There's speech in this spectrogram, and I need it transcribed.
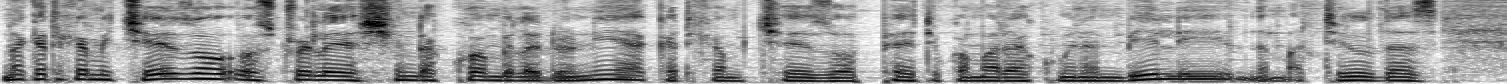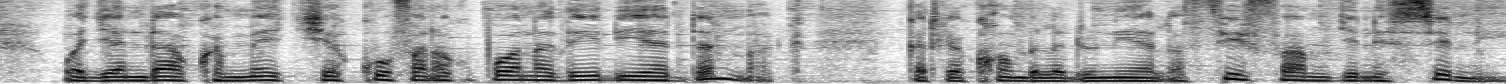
Na katika michezo, Australia yashinda kombe la dunia katika mchezo wa pete kwa mara ya kumi na mbili na Matildas wajiandaa kwa mechi ya kufa na kupona dhidi ya Denmark katika kombe la dunia la FIFA mjini Sydney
